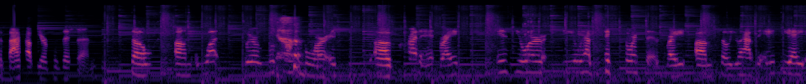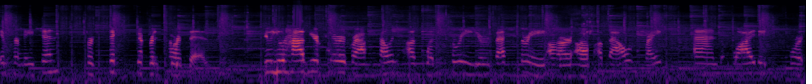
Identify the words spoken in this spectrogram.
to back up your position. So, um, what we're looking for is uh, credit, right? Is your do you have six sources, right? Um, so you have the APA information for six different sources. Do you have your paragraph telling us what three, your best three, are um, about, right? And why they support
